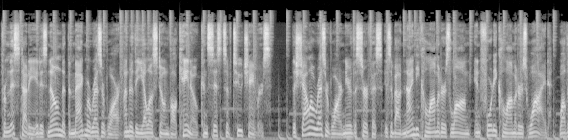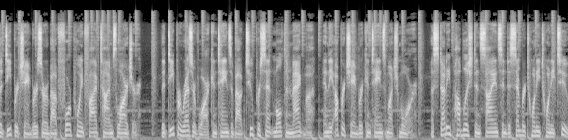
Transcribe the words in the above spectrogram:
From this study it is known that the magma reservoir under the Yellowstone volcano consists of two chambers. The shallow reservoir near the surface is about 90 kilometers long and 40 kilometers wide, while the deeper chambers are about 4.5 times larger. The deeper reservoir contains about 2% molten magma, and the upper chamber contains much more. A study published in Science in December 2022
